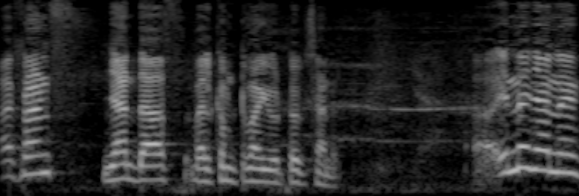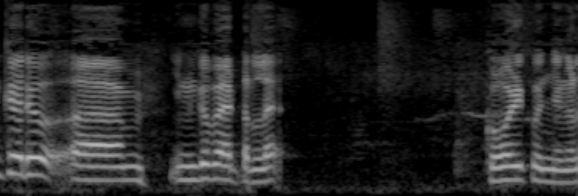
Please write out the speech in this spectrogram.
ഹായ് ഫ്രണ്ട്സ് ഞാൻ Das. Welcome to my YouTube channel ഇന്ന് ഞാൻ നിങ്ങൾക്ക് ഒരു ഇൻക്യുബേറ്ററിൽ കോഴിക്കുഞ്ഞുങ്ങൾ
